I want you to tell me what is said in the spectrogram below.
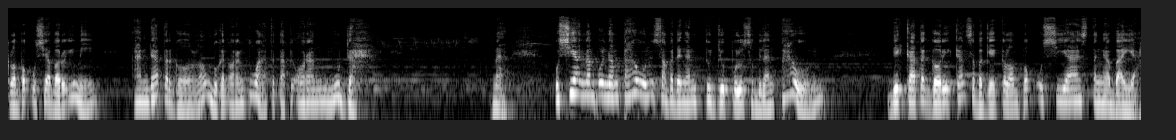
kelompok usia baru ini, Anda tergolong bukan orang tua tetapi orang muda Nah, usia 66 tahun sampai dengan 79 tahun dikategorikan sebagai kelompok usia setengah bayah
